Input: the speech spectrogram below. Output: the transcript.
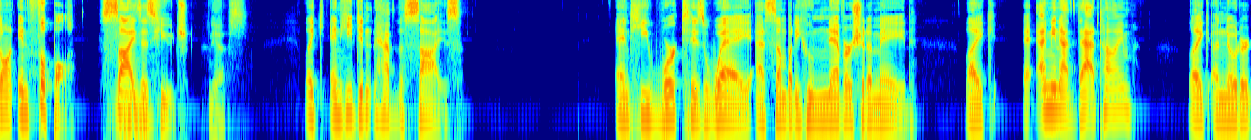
on in football size Mhm. is huge. Yes, like and he didn't have the size. And he worked his way as somebody who never should have made. Like I- mean at that time like a notre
